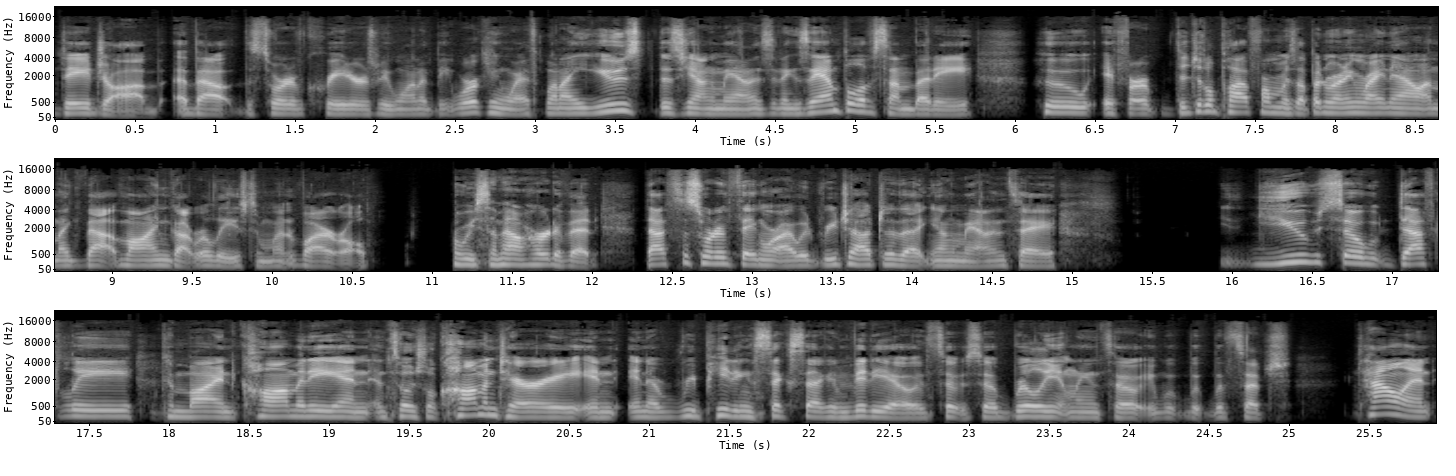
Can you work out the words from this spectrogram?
day job about the sort of creators we want to be working with. When I used this young man as an example of somebody who, if our digital platform was up and running right now and like that Vine got released and went viral, or we somehow heard of it, that's the sort of thing where I would reach out to that young man and say, you so deftly combined comedy and, and social commentary in, in a repeating six second video and so so brilliantly and so w- w- with such talent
